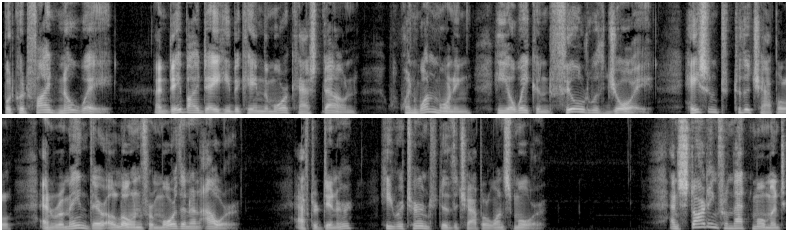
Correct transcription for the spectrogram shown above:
but could find no way, and day by day he became the more cast down, when one morning he awakened filled with joy, hastened to the chapel, and remained there alone for more than an hour. After dinner he returned to the chapel once more. And starting from that moment,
